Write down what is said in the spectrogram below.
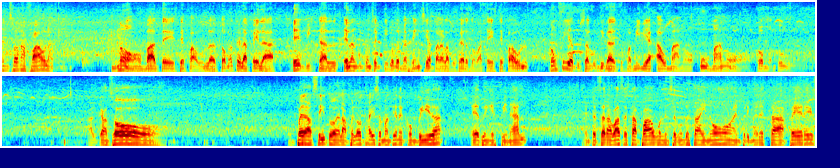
en zona foul aquí. No bate este foul, tómate la pela. E-Vital, el anticonceptivo de emergencia para la mujer. No bate este foul. Confía tu salud y la de tu familia a humano. Humano como tú. Alcanzó un pedacito de la pelota y se mantiene con vida. Edwin Espinal. En tercera base está Powell, en segundo está Ainoa, en primera está Pérez.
